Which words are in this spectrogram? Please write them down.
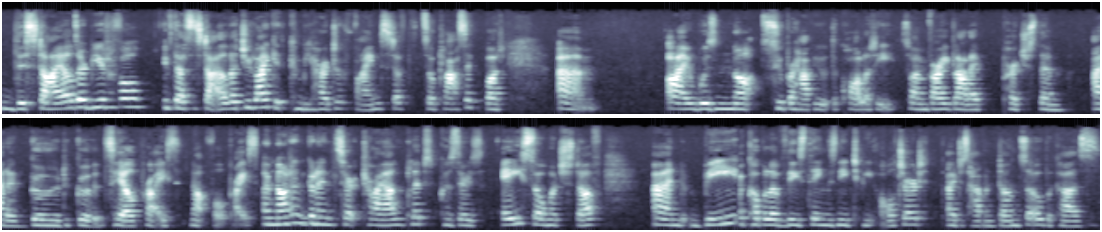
the styles are beautiful. If that's the style that you like it can be hard to find stuff that's so classic but um I was not super happy with the quality so I'm very glad I purchased them at a good good sale price not full price. I'm not going to insert try on clips because there's a so much stuff and b a couple of these things need to be altered. I just haven't done so because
